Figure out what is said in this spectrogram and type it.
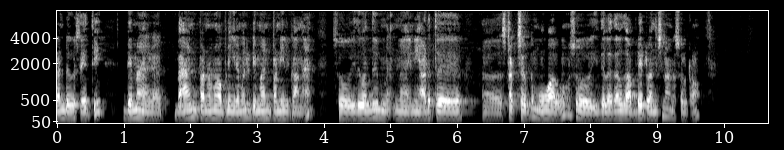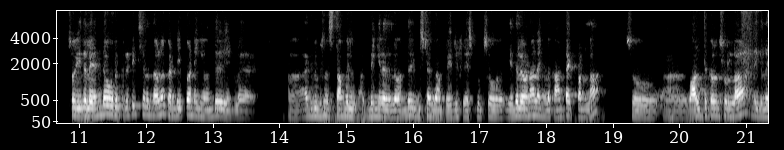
ரெண்டும் சேர்த்து டிமாண்ட் பேன் பண்ணணும் அப்படிங்கிற மாதிரி டிமாண்ட் பண்ணியிருக்காங்க. ஸோ இது வந்து நீ அடுத்த ஸ்ட்ரக்சருக்கு மூவ் ஆகும். ஸோ இதில் ஏதாவது அப்டேட் வந்துச்சுன்னா நாங்கள் சொல்கிறோம் ஸோ இதில் எந்த ஒரு கிரிட்டிக்ஸ் இருந்தாலும் கண்டிப்பாக நீங்கள் வந்து எங்களை அக்ரி பிஸ்னஸ் தமிழ் அப்படிங்கிறதுல வந்து இன்ஸ்டாகிராம் பேஜ் ஃபேஸ்புக் ஸோ எதில் வேணாலும் எங்களை காண்டாக்ட் பண்ணலாம். ஸோ வாழ்த்துக்கள் சொல்லலாம். இதில்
